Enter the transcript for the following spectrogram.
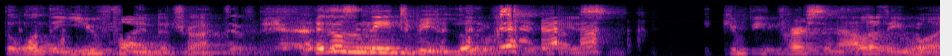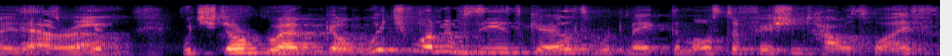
the one that you find attractive. It doesn't need to be looks wise. It can be personality wise Yeah, as right. well. But you don't go out and go, which one of these girls would make the most efficient housewife?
